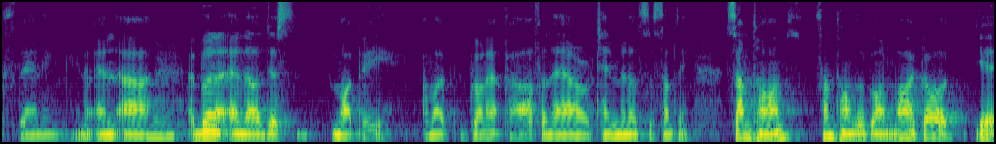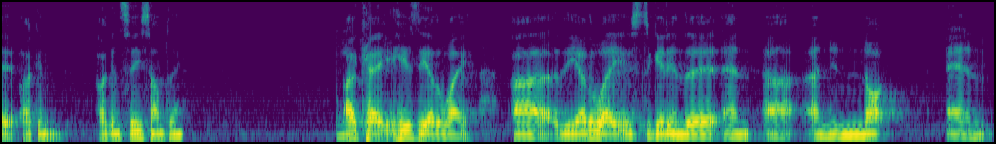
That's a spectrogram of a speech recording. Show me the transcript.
standing, you know, and uh, mm. and I just might be I might have gone out for half an hour or ten minutes or something. Sometimes, sometimes I've gone, my God, yeah, I can I can see something. Okay, here's the other way. Uh, the other way is to get in there and uh, and you're not and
